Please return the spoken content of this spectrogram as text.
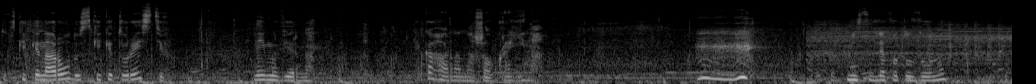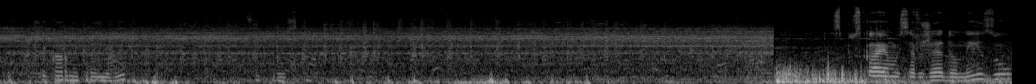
Тут скільки народу, скільки туристів. Неймовірно. Яка гарна наша Україна. Місце для фотозону. Шикарний краєвид. Це просто. Спускаємося вже донизу.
